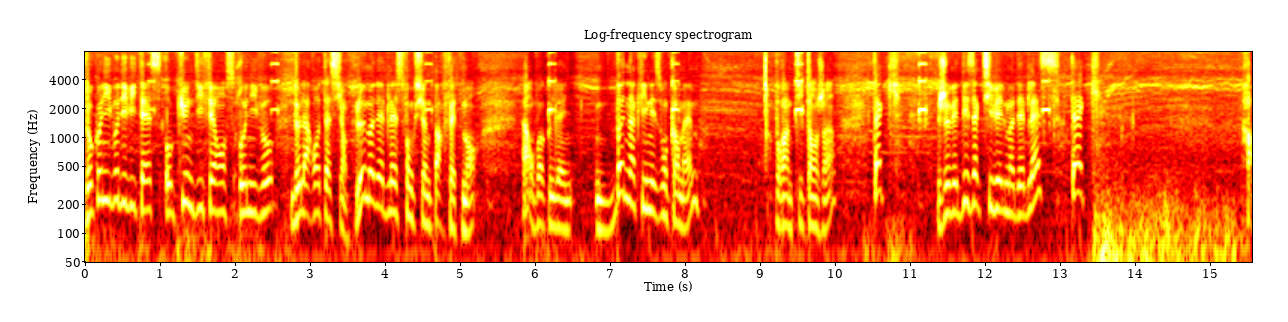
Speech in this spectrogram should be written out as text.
Donc au niveau des vitesses, aucune différence au niveau de la rotation. Le mode headless fonctionne parfaitement. Là, on voit qu'il a une bonne inclinaison quand même pour un petit engin. Tac Je vais désactiver le mode headless. Tac Oh,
